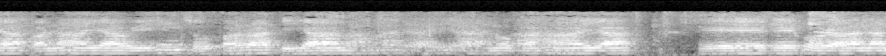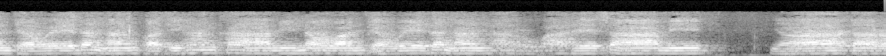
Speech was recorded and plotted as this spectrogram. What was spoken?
ยาปนายาวิหิงสุปรติยามนุกหายาเอเตปุรานันจะเวดนังปฏิหังคามินวันจะเวดนังเทสามิยาตาร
